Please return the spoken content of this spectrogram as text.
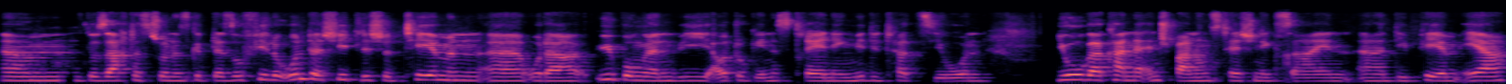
ähm, du sagtest schon, es gibt ja so viele unterschiedliche Themen äh, oder Übungen wie autogenes Training, Meditation, Yoga kann eine Entspannungstechnik sein, äh, die PMR,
